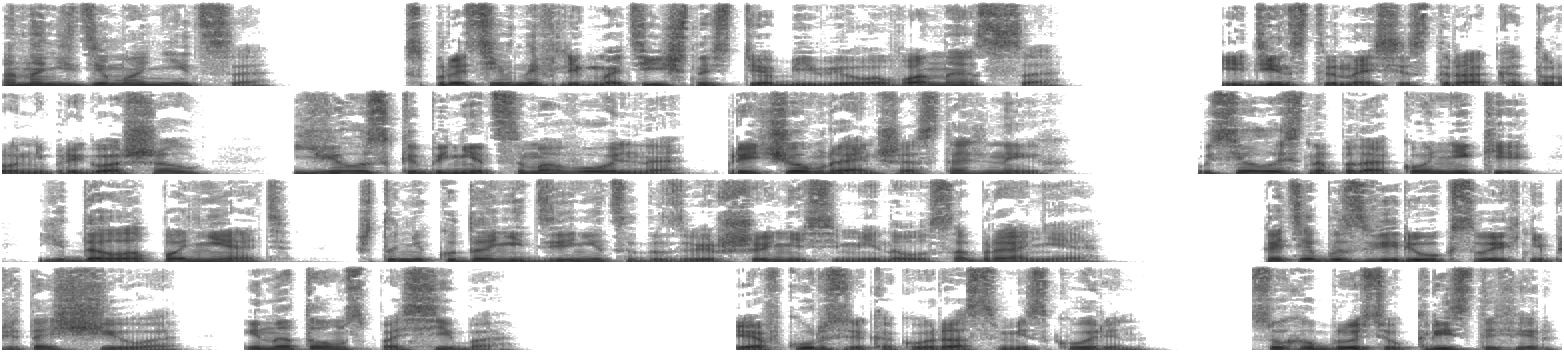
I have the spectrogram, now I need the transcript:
Она не демоница. С противной флегматичностью объявила Ванесса. Единственная сестра, которую он не приглашал, явилась в кабинет самовольно, причем раньше остальных. Уселась на подоконнике и дала понять, что никуда не денется до завершения семейного собрания. Хотя бы зверюк своих не притащила, и на том спасибо. Я в курсе, какой раз мисс Корин. Сухо бросил Кристофер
